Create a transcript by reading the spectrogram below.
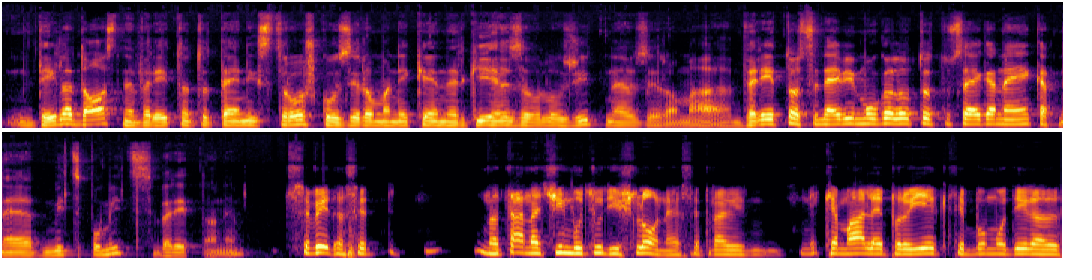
Dela dosti, verjetno tudi enih stroškov, oziroma neke energije za vložiti, oziroma verjetno se ne bi moglo tudi vsega naenkrat, ne mic po mic, verjetno. Ne? Seveda, se, na ta način bo tudi šlo. Ne? Se pravi, neke male projekte bomo delali,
